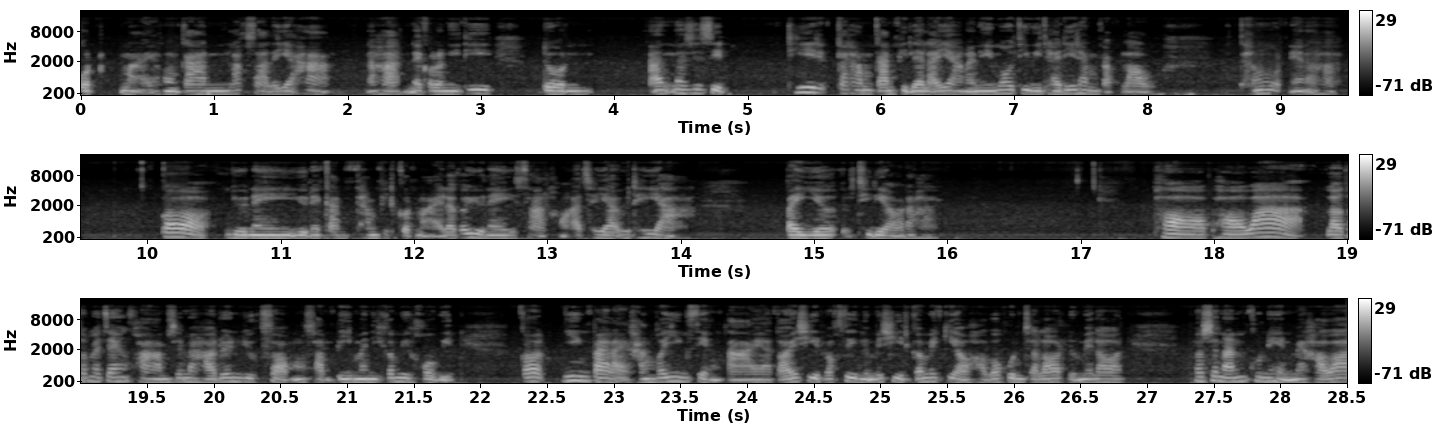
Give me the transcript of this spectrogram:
กฎหมายของการรักษาระยะห่างนะคะ ในกรณีที่โดนอัน narcissist ที่กระทำการผิดหลาย ๆ อย่างใน Nimo TV ไทยที่ทำกับเราทั้งหมดเนี่ยนะคะ ก็อยู่ในอยู่ในการทำผิดกฎหมาย แล้วก็อยู่ในศาสตร์ของอาชญาวิทยาไปเยอะทีเดียวนะคะ พอเพราะว่าเราต้องมาแจ้งความใช่ไหมคะด้วยยุคสองสามปีมานี้ก็มีโควิด ก็ยิ่งไปหลายครั้งก็ยิ่งเสี่ยงตายอะต่อให้ฉีดวัคซีนหรือไม่ฉีดก็ไม่เกี่ยวค่ะว่าคุณจะรอดหรือไม่รอด เพราะฉะนั้นคุณเห็นไหมคะว่า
